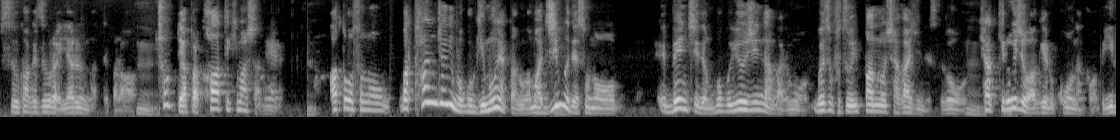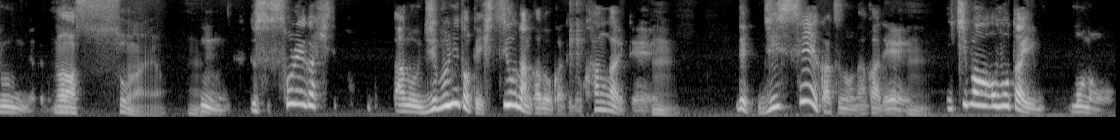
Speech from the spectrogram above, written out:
数ヶ月ぐらいやるようになってから、うんちょっとやっぱり変わってきましたね。あと、その、まあ、単純に僕疑問やったのが、まあ、ジムでその、えベンチでも僕友人なんかでも、別に普通一般の社会人ですけど、うん100キロ以上上げる子なんかもいるんだけども、ああ、そうなんや。うう。ん。でそれがひ、あの、自分にとって必要なのかどうかっていうのを考えて、うん。で、実生活の中で、うん。一番重たいものを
